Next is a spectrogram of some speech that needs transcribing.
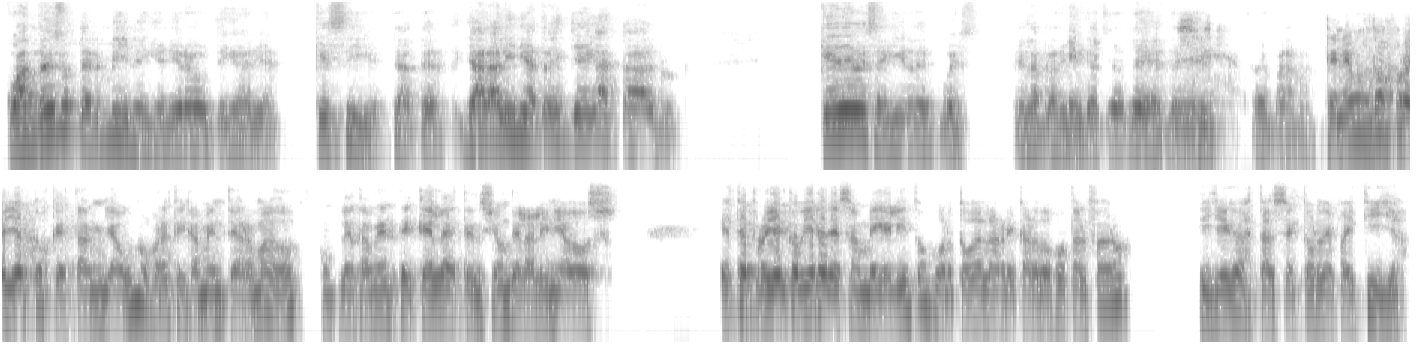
Cuando eso termine, ingeniero Agustín Arias, ¿qué sigue? Ya, ya, la línea 3 llega hasta Albrook. ¿Qué debe seguir después en la planificación de, de, sí. de, Panamá? Tenemos dos proyectos que están ya uno prácticamente armado completamente, que es la extensión de la línea 2 este proyecto viene de San Miguelito por toda la Ricardo J. Alfaro y llega hasta el sector de Paitilla.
